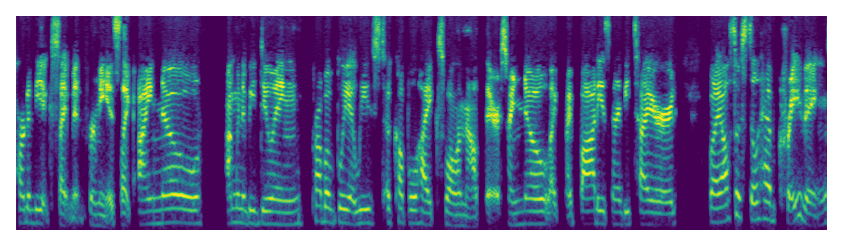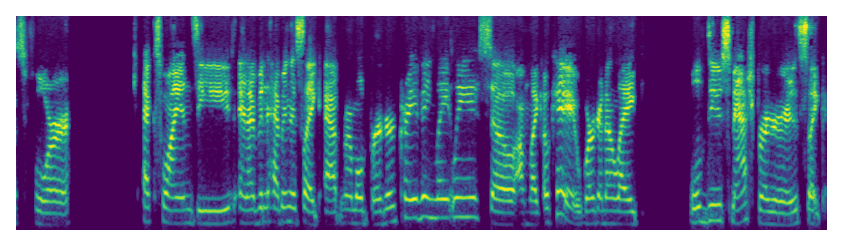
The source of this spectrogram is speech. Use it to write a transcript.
part of the excitement for me is like, I know I'm going to be doing probably at least a couple hikes while I'm out there. So I know like my body is going to be tired, but I also still have cravings for X, Y, and Z. And I've been having this like abnormal burger craving lately. So I'm like, okay, we're going to like, we'll do smash burgers like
